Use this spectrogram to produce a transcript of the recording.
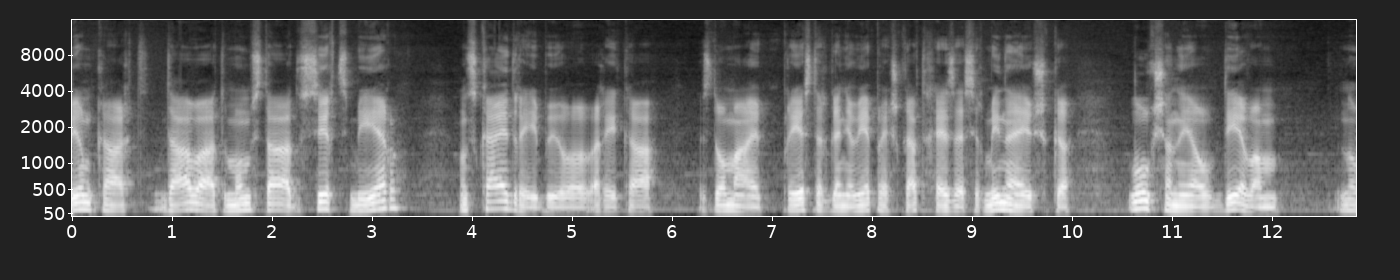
pirmkārt dāvātu mums tādu sirds mieru un skaidrību, jo arī kā Es domāju, priesteri gan jau iepriekš katehēzēs ir minējuši, ka lūkšana jau dievam, nu,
